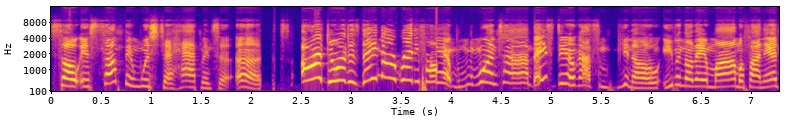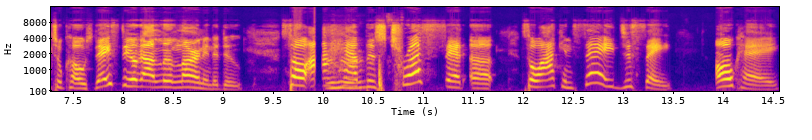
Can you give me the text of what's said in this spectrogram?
So if something was to happen to us, our daughters, they not ready for it. One time, they still got some, you know, even though they mom a financial coach, they still got a little learning to do. So I mm-hmm. have this trust set up so I can say, just say, okay,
